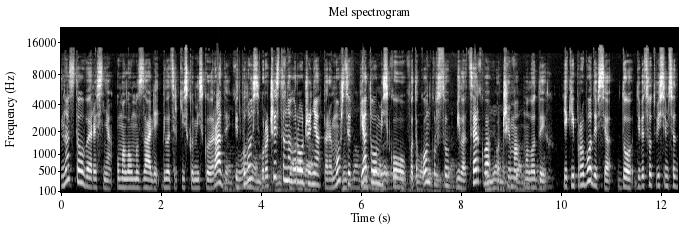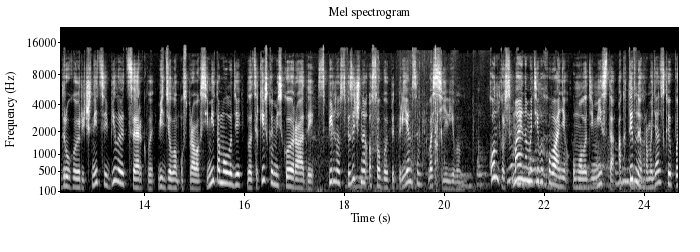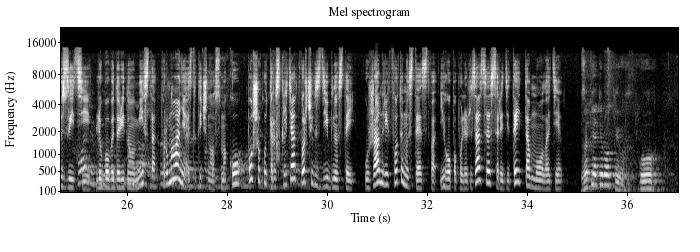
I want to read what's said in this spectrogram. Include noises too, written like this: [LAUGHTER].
17 вересня у малому залі Білоцерківської міської ради відбулось урочисте нагородження переможців п'ятого міського фотоконкурсу Біла церква. Очима молодих. Який проводився до 982-ї річниці Білої церкви відділом у справах сім'ї та молоді Білоцерківської міської ради спільно з фізичною особою підприємцем Васильєвим. Конкурс має на меті виховання у молоді міста активної громадянської позиції, любові до рідного міста, формування естетичного смаку, пошуку та розкриття творчих здібностей у жанрі фотомистецтва, його популяризація серед дітей та молоді. За 5 років у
